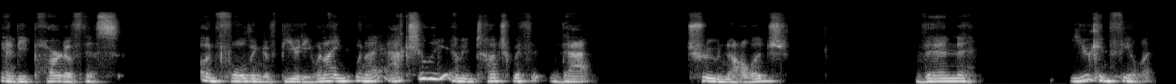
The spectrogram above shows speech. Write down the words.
and be part of this unfolding of beauty. When i when i actually am in touch with that true knowledge then you can feel it.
